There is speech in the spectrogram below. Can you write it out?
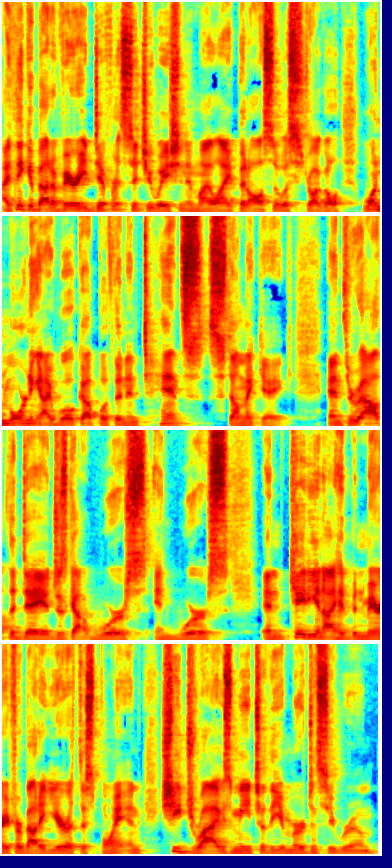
I think about a very different situation in my life, but also a struggle. One morning, I woke up with an intense stomach ache, and throughout the day, it just got worse and worse. And Katie and I had been married for about a year at this point, and she drives me to the emergency room,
